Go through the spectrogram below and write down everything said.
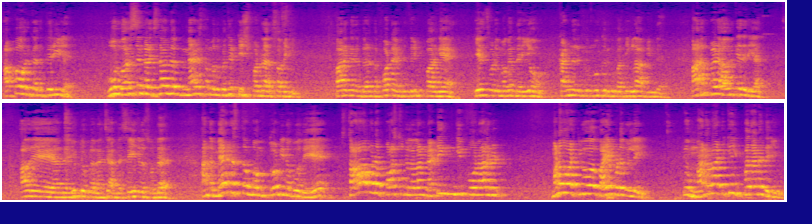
அப்போ அவருக்கு அது தெரியல. ஒரு வருஷம் கழிச்சு தான் அந்த மேகஸ்தம்பத்தை பத்தி டீச் பண்றாரு சபைக்கு. பாருங்க இந்த- போட்டோ இப்படி திருப்பி பாருங்க. இயேசுடைய முகம் தெரியும். கண்ணு இருக்கு மூக்கு இருக்கு பாத்தீங்களா அப்படின்னு அதுக்கு முன்னாடி அவருக்கே தெரியாது. அவரு அந்த யூடியூப்ல வச்சு அந்த செய்தியில சொல்றாரு. அந்த மேகஸ்தம்பம் தோண்டின போது ஸ்தாபன பாஸ்டர்கள் எல்லாம் நடுங்கி போனார்கள். மனவாட்டியோ பயப்படவில்லை. மனவாட்டிக்கே இப்பதானே தெரியும்.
